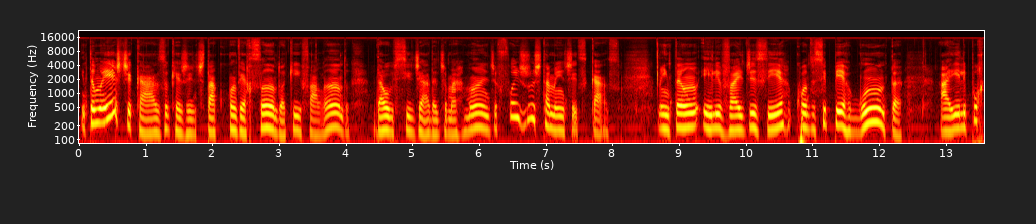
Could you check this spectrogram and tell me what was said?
Então, este caso que a gente está conversando aqui, falando, da obsidiada de Marmande, foi justamente esse caso. Então, ele vai dizer, quando se pergunta a ele por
